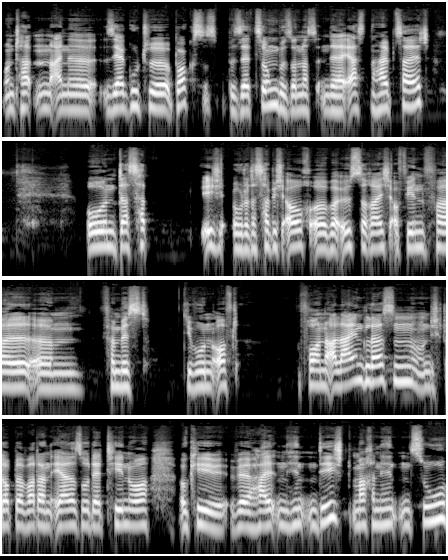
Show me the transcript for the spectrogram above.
und hatten eine sehr gute Boxbesetzung, besonders in der ersten Halbzeit. Und das hat ich oder das habe ich auch äh, bei Österreich auf jeden Fall ähm, vermisst. Die wurden oft vorne allein gelassen und ich glaube, da war dann eher so der Tenor, okay, wir halten hinten dicht, machen hinten zu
